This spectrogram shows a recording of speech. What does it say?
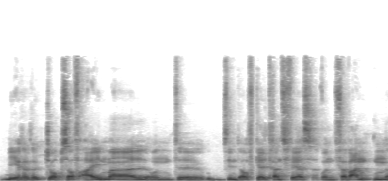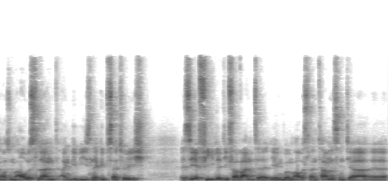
mehrere Jobs auf einmal und äh, sind auf Geldtransfers von Verwandten aus dem Ausland angewiesen. Da gibt es natürlich sehr viele, die Verwandte irgendwo im Ausland haben. Es sind ja äh,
